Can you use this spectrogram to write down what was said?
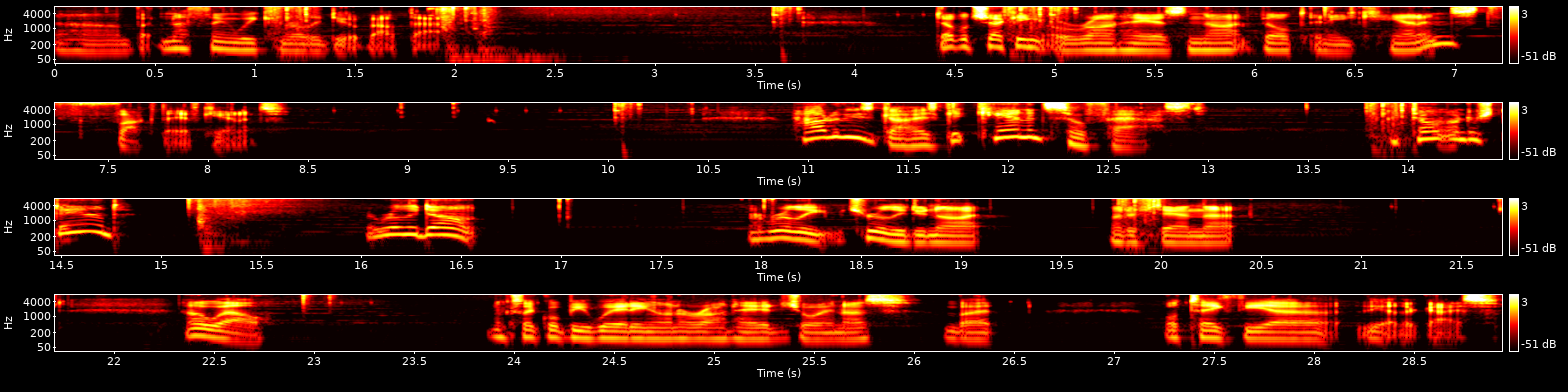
Uh, but nothing we can really do about that. Double checking, Oranhe has not built any cannons. Fuck, they have cannons. How do these guys get cannons so fast? I don't understand. I really don't. I really, truly do not understand that. Oh well. Looks like we'll be waiting on Arane to join us, but we'll take the uh, the other guys.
